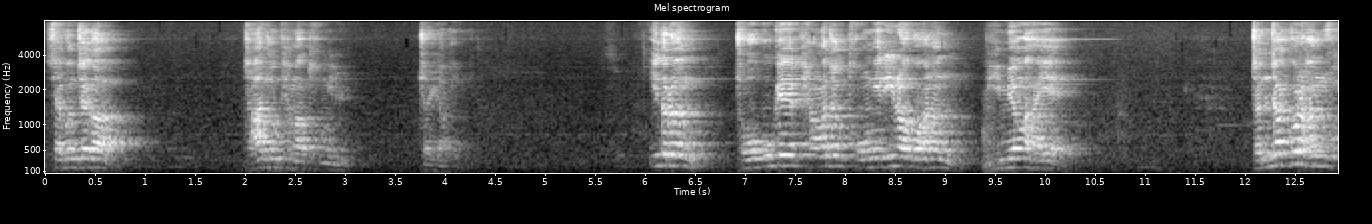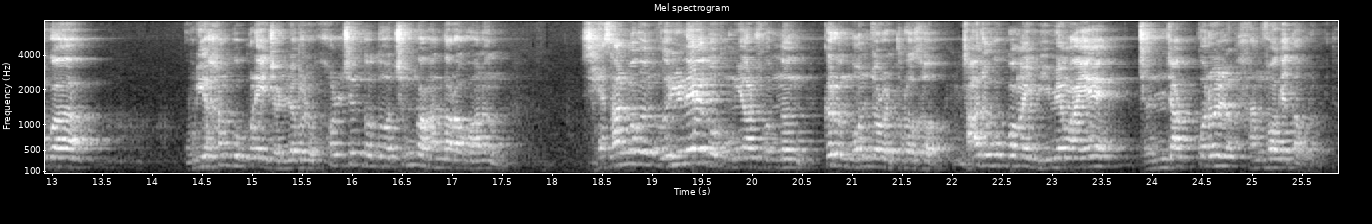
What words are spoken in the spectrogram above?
세 번째가 자주평화통일 전략입니다. 이들은 조국의 평화적 통일이라고 하는 비명하에 전작권 한수가 우리 한국군의 전력을 훨씬 더, 더 증강한다라고 하는 세 살 먹은 어린애도 동의할 수 없는 그런 논조를 들어서 자주국방의 미명하에 전작권을 한수하겠다고 합니다.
